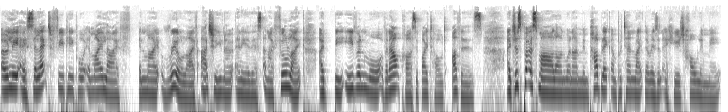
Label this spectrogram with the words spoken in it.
Only a select few people in my life, in my real life, actually know any of this, and I feel like I'd be even more of an outcast if I told others. I just put a smile on when I'm in public and pretend like there isn't a huge hole in me.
